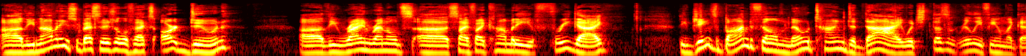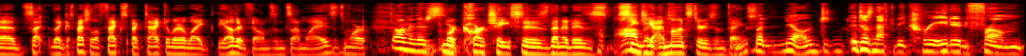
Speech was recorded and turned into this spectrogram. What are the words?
Uh, the nominees for best visual effects are Dune, uh, the Ryan Reynolds uh, sci-fi comedy Free Guy, the James Bond film No Time to Die, which doesn't really feel like a like a special effects spectacular like the other films in some ways. It's more oh, I mean, there's more car chases than it is CGI monsters and things. but you know it doesn't have to be created from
